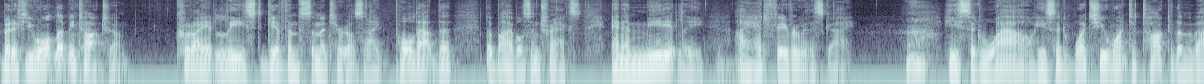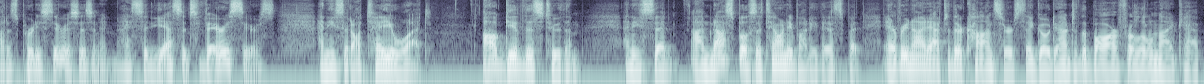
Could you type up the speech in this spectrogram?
but if you won't let me talk to him, could I at least give them some materials? And I pulled out the, the Bibles and tracts, and immediately I had favor with this guy. He said, Wow. He said, What you want to talk to them about is pretty serious, isn't it? And I said, Yes, it's very serious. And he said, I'll tell you what, I'll give this to them. And he said, I'm not supposed to tell anybody this, but every night after their concerts, they go down to the bar for a little nightcap.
